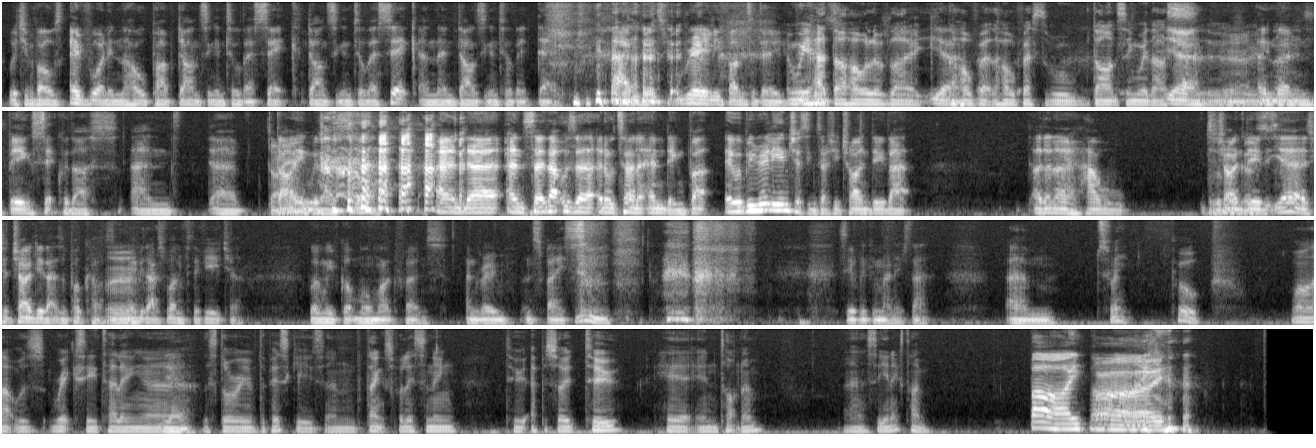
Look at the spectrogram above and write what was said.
which involves everyone in the whole pub dancing until they're sick, dancing until they're sick, and then dancing until they're dead, and it's really fun to do. And we had the whole of like Yeah. the whole the whole festival dancing with us. Yeah. Yeah. really and then being sick with us and uh, dying. With us. yeah. and uh, and so that was a, an alternate ending, but it would be really interesting to actually try and do that. I don't know how to try and do that. Yeah, to try and do that as a podcast. Mm. Maybe that's one for the future when we've got more microphones and room and space. See if we can manage that. Um, sweet. Cool. Well, that was Rixie telling uh, Yeah. the story of the Piskies, and thanks for listening to episode two here in Tottenham. And see you next time. Bye. Bye.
